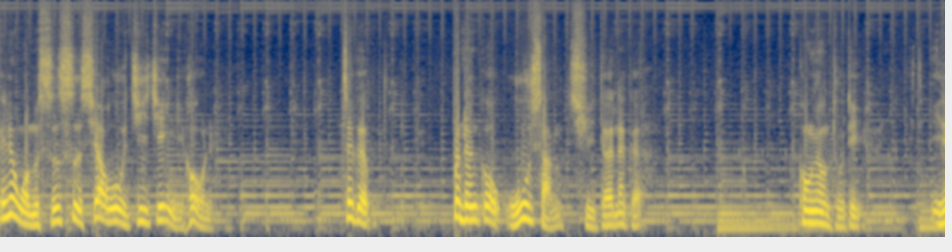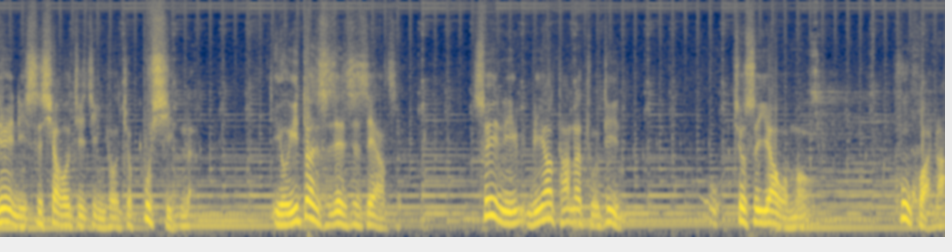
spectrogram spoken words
因为我们实施校务基金以后呢，这个不能够无偿取得那个公用土地，因为你是校务基金以后就不行了。有一段时间是这样子，所以你你要谈的土地。就是要我们付款啦，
